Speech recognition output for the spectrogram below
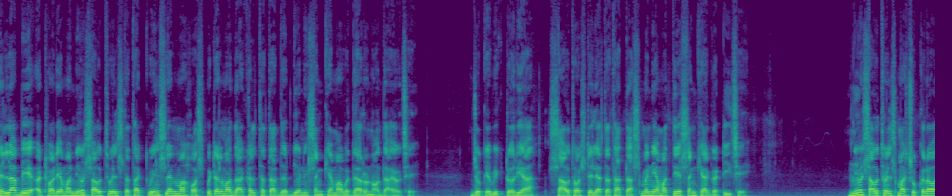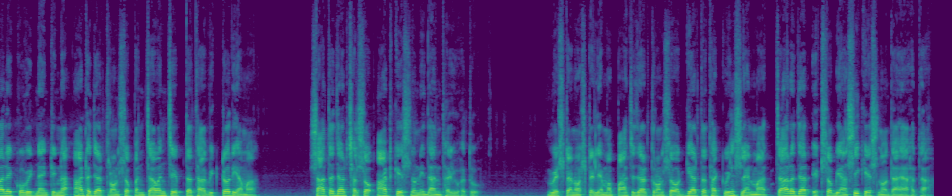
છેલ્લા બે અઠવાડિયામાં ન્યૂ સાઉથ વેલ્સ તથા ક્વિન્સલેન્ડમાં હોસ્પિટલમાં દાખલ થતા દર્દીઓની સંખ્યામાં વધારો નોંધાયો છે. જો કે વિક્ટોરિયા, સાઉથ ઓસ્ટ્રેલિયા તથા તાસ્મેનિયામાં તે સંખ્યા ઘટી છે. ન્યૂ સાઉથ વેલ્સમાં શુક્રવારે કોવિડ નાઇન્ટીનના આઠ હજાર ત્રણસો પંચાવન ચેપ તથા વિક્ટોરિયામાં સાત હજાર છસો આઠ કેસનું નિદાન થયું હતું. વેસ્ટર્ન ઓસ્ટ્રેલિયામાં પાંચ હજાર ત્રણસો અગિયાર તથા ક્વિન્સલેન્ડમાં ચાર હજાર એકસો બ્યાસી કેસ નોંધાયા હતા.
